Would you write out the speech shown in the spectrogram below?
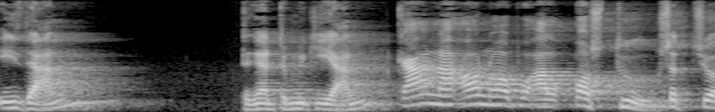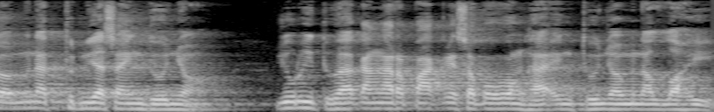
idan. Dengan demikian karena ono apa al qasdu sejo minat dunia saing donya? Yuriduha kang ngarepake sapa wong ha ing donya minallahi.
